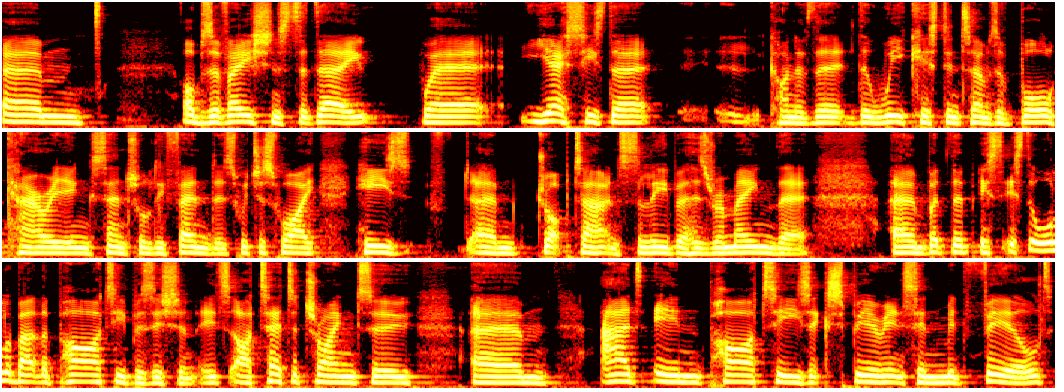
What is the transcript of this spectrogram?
um, observations today where yes, he's the kind of the, the weakest in terms of ball carrying central defenders, which is why he's um, dropped out and Saliba has remained there. Um, but the, it's, it's all about the Partey position. It's Arteta trying to um, add in Partey's experience in midfield,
